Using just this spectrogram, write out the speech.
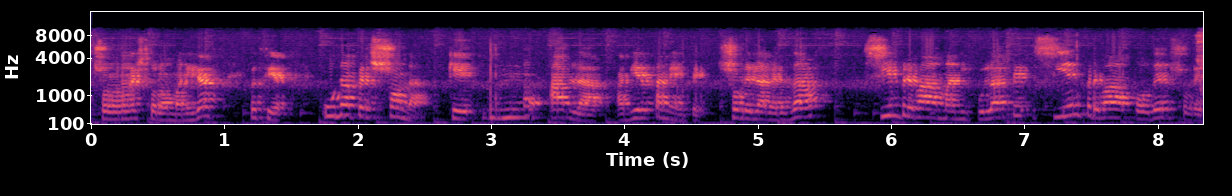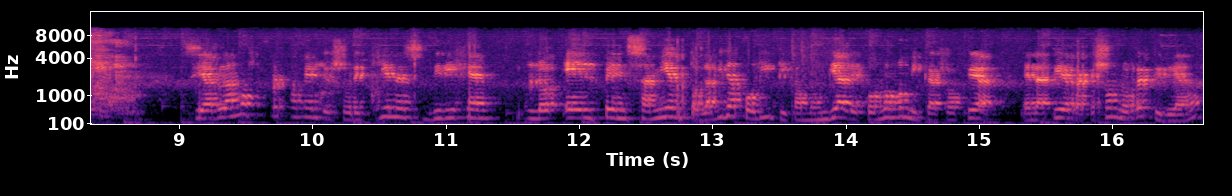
sobre el resto de la humanidad. Es decir, una persona que no habla abiertamente sobre la verdad siempre va a manipularte, siempre va a poder sobre ti. Si hablamos precisamente sobre quienes dirigen lo- el pensamiento, la vida política, mundial, económica, social en la Tierra, que son los reptilianos,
